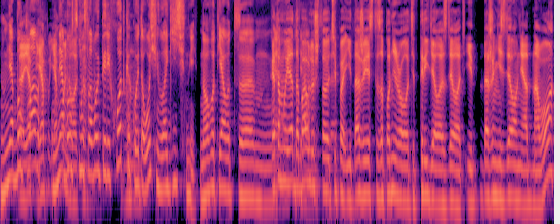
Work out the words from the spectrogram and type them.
У меня был, Да, я- плав- я- у я меня понял, был смысловой переход какой-то очень логичный. Но вот я вот... эм, К этому я добавлю, что, да. типа, и даже если ты запланировал эти три дела сделать, и даже не сделал ни одного,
